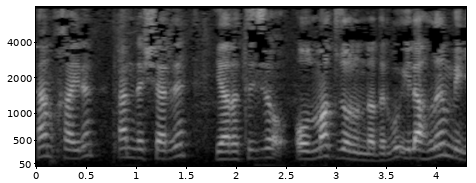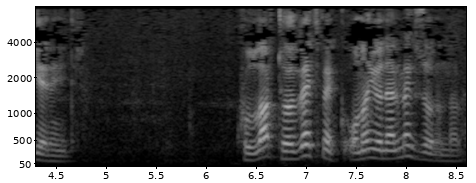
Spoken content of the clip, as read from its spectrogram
hem hayrın hem de şerrin yaratıcı olmak zorundadır. Bu ilahlığın bir gereğidir. Kullar tövbe etmek, ona yönelmek zorundalar.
